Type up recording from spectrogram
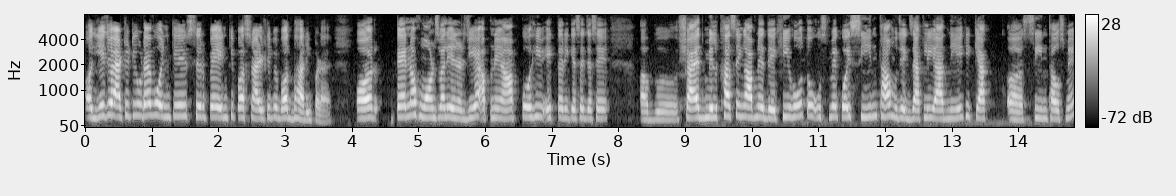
और ये जो एटीट्यूड है, वो इनके सिर पे, इनकी पर्सनालिटी पे बहुत भारी पड़ा है। और टेन ऑफ़ वॉन्ट्स वाली एनर्जी है, अपने आप को ही एक तरीके से जैसे अब शायद मिल्खा सिंह आपने देखी हो तो उसमें कोई सीन था? मुझे एग्जैक्टली याद नहीं है कि क्या सीन था उसमें।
